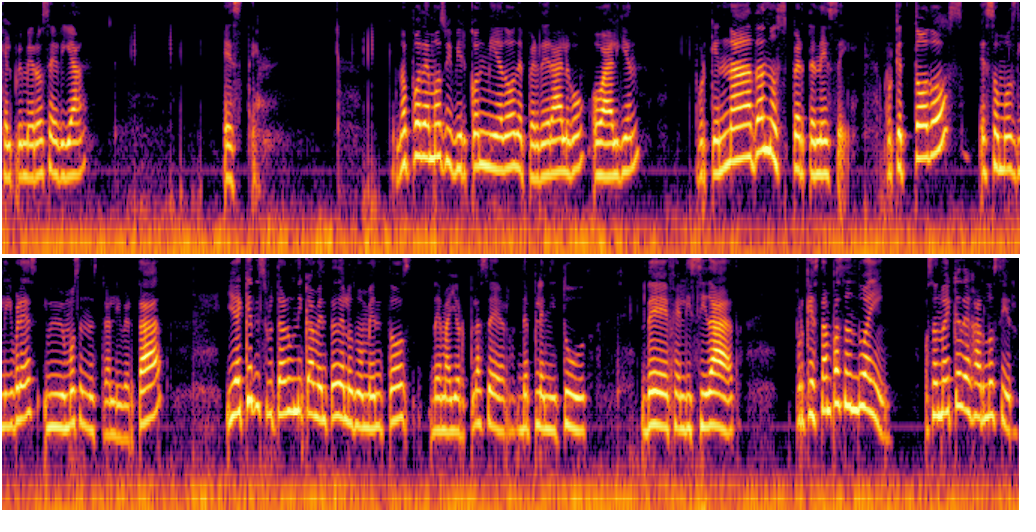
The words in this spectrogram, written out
que el primero sería este. Que no podemos vivir con miedo de perder algo o alguien, porque nada nos pertenece, porque todos somos libres y vivimos en nuestra libertad y hay que disfrutar únicamente de los momentos de mayor placer, de plenitud, de felicidad, porque están pasando ahí. O sea, no hay que dejarlos ir.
